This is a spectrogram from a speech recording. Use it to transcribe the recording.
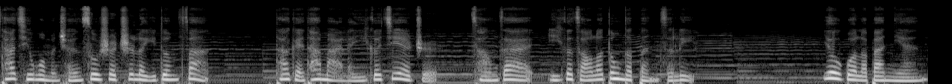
他请我们全宿舍吃了一顿饭，他给他买了一个戒指，藏在一个凿了洞的本子里。又过了半年。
